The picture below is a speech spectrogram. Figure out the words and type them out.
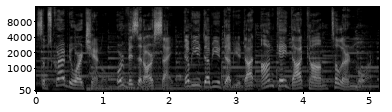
Subscribe to our channel or visit our site www.annke.com to learn more.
